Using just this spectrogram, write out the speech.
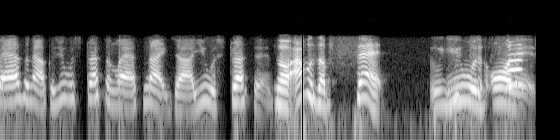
spazzing out because you were stressing last night, Ja. You were stressing. No, I was upset. You was on what? it.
